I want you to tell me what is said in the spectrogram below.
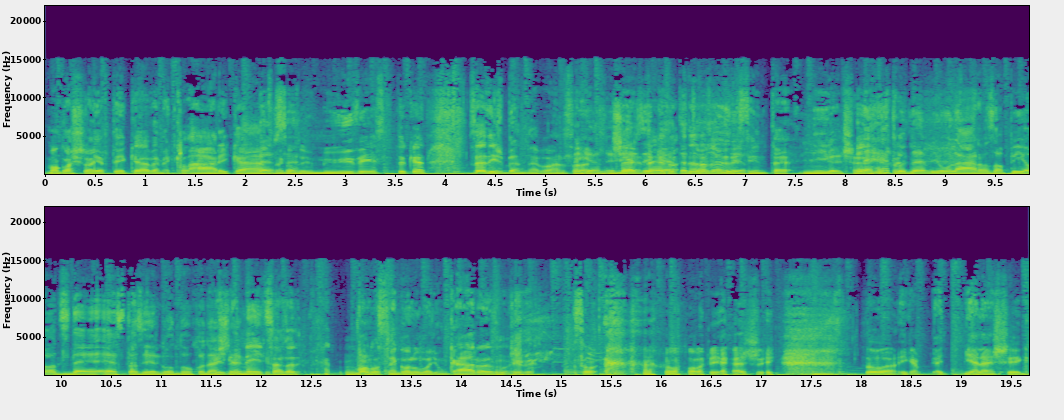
magasra értékelve, meg Klárikát, Persze. meg az ő művészetüket, ez is benne van. Szóval Igen, és de, de, ez, de ez az őszinte nyíltság. Lehet, hogy nem jól áraz a piac, de ezt azért gondolkodás Igen, nélkül 400, hát valószínűleg alul vagyunk ára, ez szóval óriási. Szóval igen, egy jelenség.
